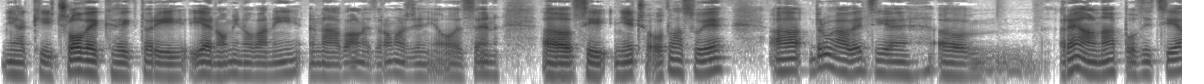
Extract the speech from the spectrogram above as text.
nejaký človek, ktorý je nominovaný na valné zhromaždenie OSN, si niečo odhlasuje a druhá vec je ehm, reálna pozícia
